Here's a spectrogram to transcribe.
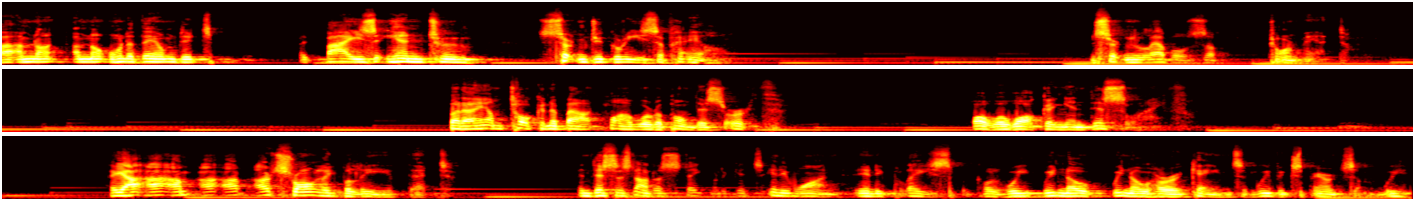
Uh, I'm, not, I'm not one of them that buys into certain degrees of hell, certain levels of torment. But I am talking about while we're upon this earth, while we're walking in this life. Hey, I, I, I, I strongly believe that, and this is not a statement against anyone, any place, because we, we, know, we know hurricanes and we've experienced them. We,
